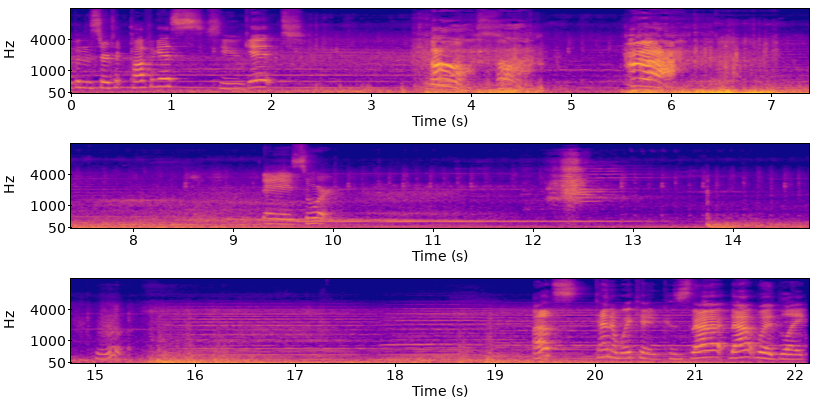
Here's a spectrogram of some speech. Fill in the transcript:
Open the sarcophagus to get a sword. Ugh. That's kind of wicked, because that that would like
